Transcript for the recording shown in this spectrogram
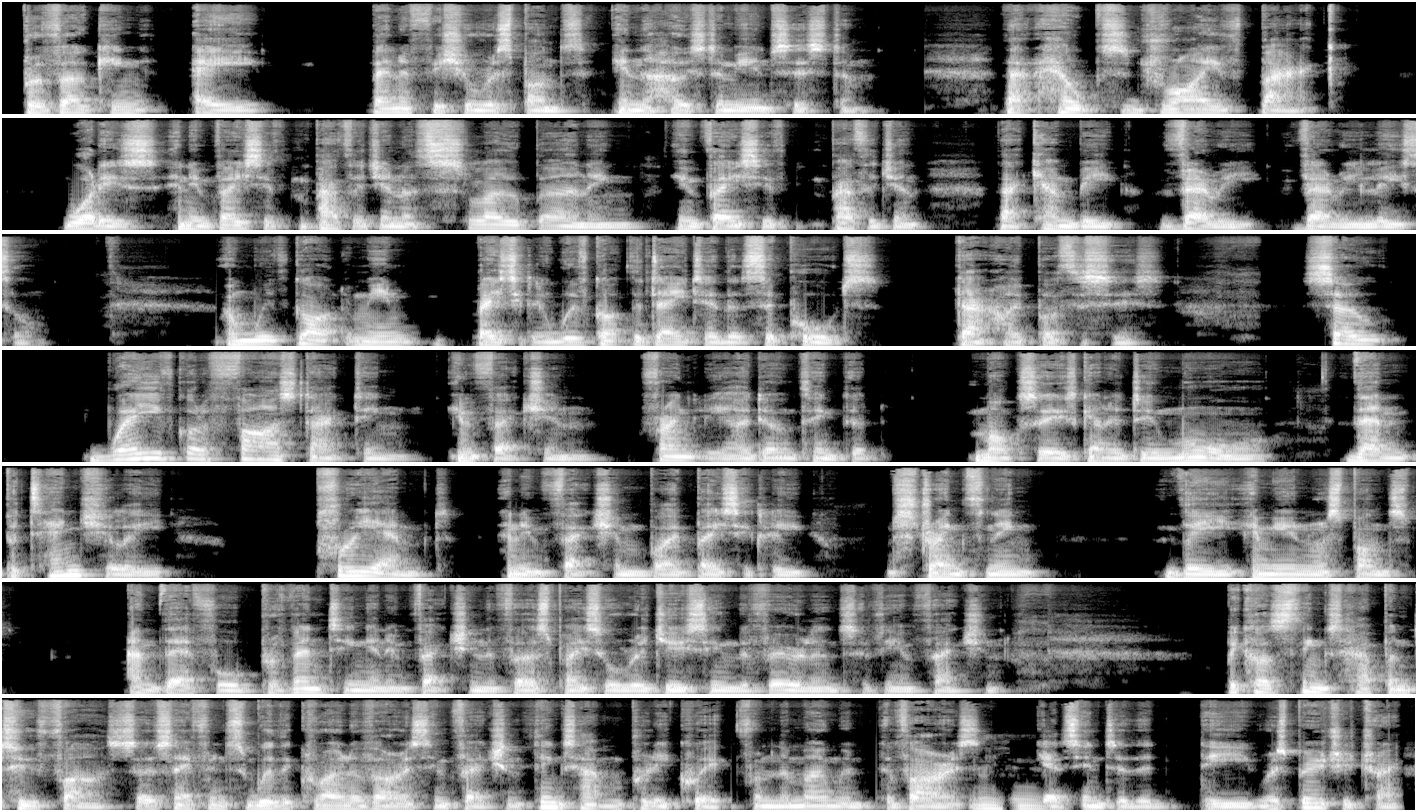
provoking a beneficial response in the host immune system that helps drive back what is an invasive pathogen, a slow burning invasive pathogen that can be very, very lethal. And we've got, I mean, basically, we've got the data that supports that hypothesis. So, where you've got a fast acting infection, frankly, I don't think that Moxa is going to do more than potentially preempt an infection by basically strengthening the immune response and therefore preventing an infection in the first place or reducing the virulence of the infection. Because things happen too fast. So, say, for instance, with a coronavirus infection, things happen pretty quick from the moment the virus mm-hmm. gets into the, the respiratory tract.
